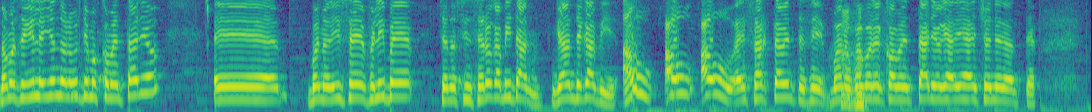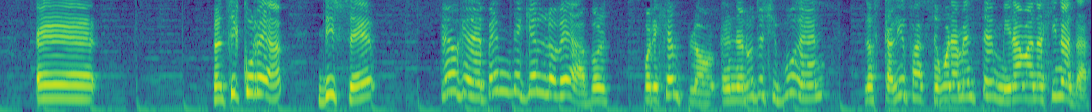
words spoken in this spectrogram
vamos a seguir leyendo los últimos comentarios. Eh, bueno, dice Felipe, se nos sinceró capitán. Grande capi. ¡Au! ¡Au! ¡Au! Exactamente, sí. Bueno, fue por el comentario que había hecho en el antes. Eh, Francisco Urrea dice creo que depende quién lo vea. Por ejemplo, en Naruto Shippuden, los califas seguramente miraban a Hinata.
